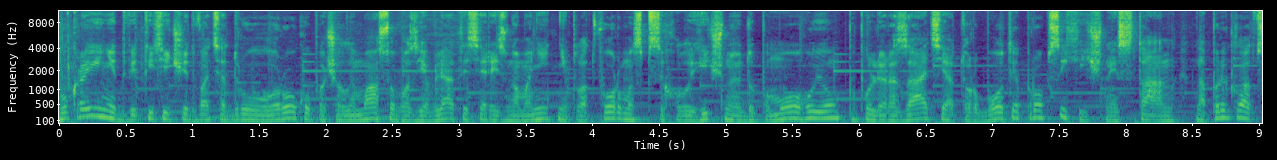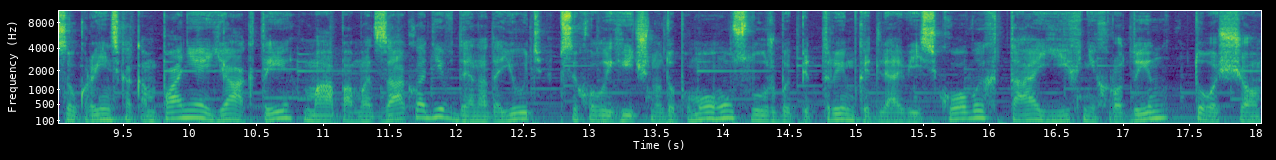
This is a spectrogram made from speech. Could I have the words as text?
В Україні 2022 року почали масово з'являтися різноманітні платформи з психологічною допомогою, популяризація турботи про психічний стан. Наприклад, всеукраїнська кампанія Як ти мапа медзакладів, де надають психологічну допомогу служби підтримки для військових та їхніх родин тощо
